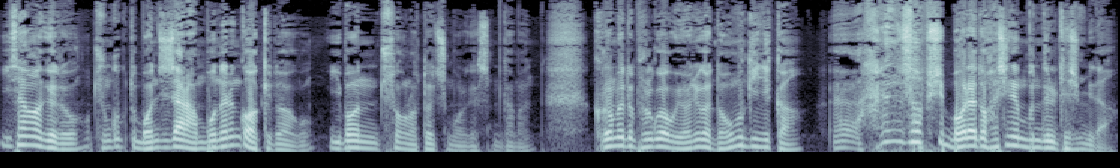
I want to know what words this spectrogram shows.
이상하게도 중국도 먼지 잘 안 보내는 것 같기도 하고 이번 추석은 어떨지 모르겠습니다만 그럼에도 불구하고 연휴가 너무 기니까 하는 수 없이 뭐라도 하시는 분들 계십니다.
